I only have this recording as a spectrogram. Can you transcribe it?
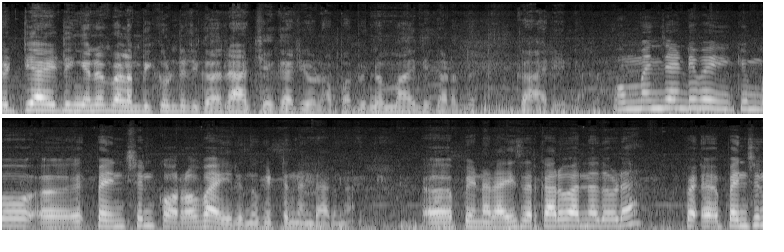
വെട്ടിയായിട്ട് ഇങ്ങനെ വിളമ്പിക്കൊണ്ടിരിക്കുക രാഷ്ട്രീയക്കാരിയാണ്. അപ്പം പിന്നെ അമ്മ അതിൽ കടന്നിട്ട് കാര്യമില്ല. ഉമ്മൻചാണ്ടി ഭരിക്കുമ്പോൾ പെൻഷൻ കുറവായിരുന്നു കിട്ടുന്നുണ്ടായിരുന്ന. പിണറായി സർക്കാർ വന്നതോടെ പെൻഷൻ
